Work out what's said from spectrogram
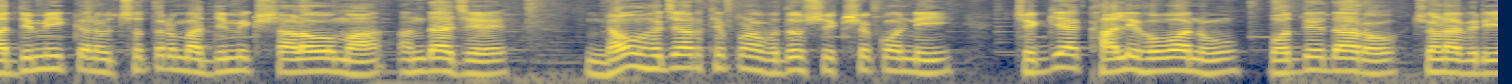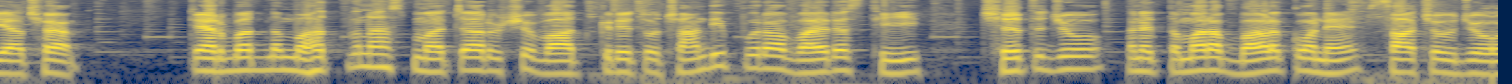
માધ્યમિક અને ઉચ્ચતર માધ્યમિક શાળાઓમાં અંદાજે નવ હજારથી પણ વધુ શિક્ષકોની જગ્યા ખાલી હોવાનું હોદ્દેદારો જણાવી રહ્યા છે. ત્યારબાદના મહત્વના સમાચાર વિશે વાત કરીએ તો ચાંદીપુરા વાયરસથી છેતજો અને તમારા બાળકોને સાચવજો.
